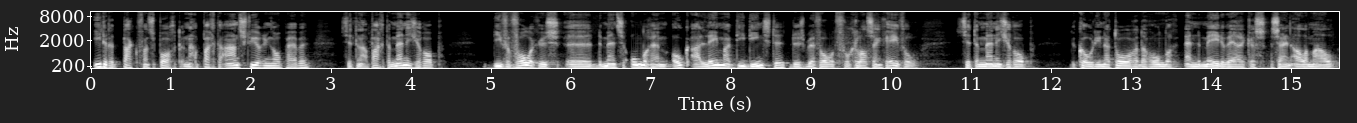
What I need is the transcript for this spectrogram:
iedere tak van sport een aparte aansturing op hebben. Er zit een aparte manager op. Die vervolgens de mensen onder hem ook alleen maar die diensten. Dus bijvoorbeeld voor glas en gevel zit een manager op de coördinatoren daaronder en de medewerkers zijn allemaal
